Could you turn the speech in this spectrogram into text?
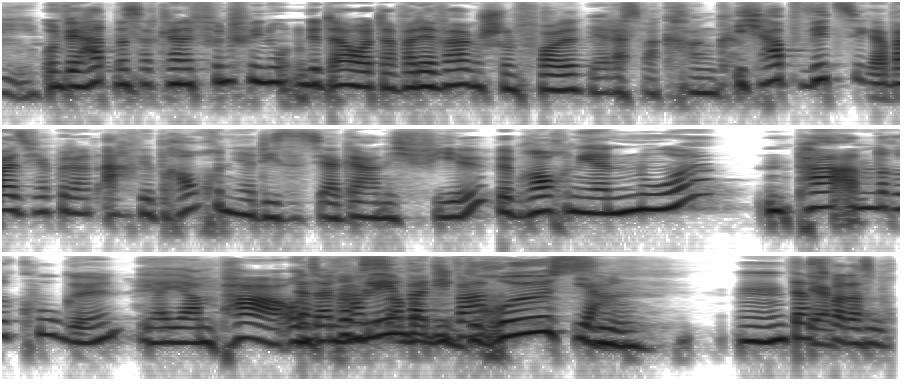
wie? Und wir hatten, es hat keine fünf Minuten gedauert, da war der Wagen schon voll. Ja, das war krank. Ich habe witzigerweise, ich habe gedacht, ach, wir brauchen ja dieses Jahr gar nicht viel. Wir brauchen ja nur ein paar andere Kugeln. ja, ja, ein paar. Und Das dann Problem hast du aber war, die, die waren- Größen. Mhm, Das war das Kugel.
